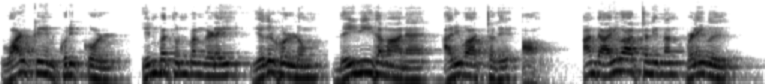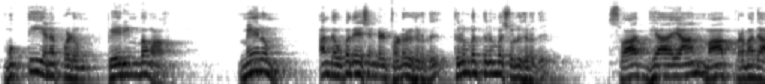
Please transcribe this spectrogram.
வாழ்க்கையின் குறிக்கோள் இன்ப துன்பங்களை எதிர்கொள்ளும் தெய்வீகமான அறிவாற்றலே ஆகும். அந்த அறிவாற்றலின் விளைவு முக்தி எனப்படும் பேரின்பமாகும். மேலும் அந்த உபதேசங்கள் தொடர்கிறது திரும்ப திரும்ப சொல்லுகிறது. சுவாத்தியாயான் மா பிரமதா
